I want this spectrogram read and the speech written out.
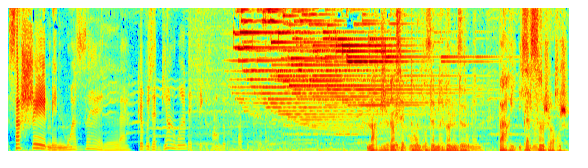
Sachez, mesdemoiselles, que vous êtes bien loin d'être les grandes professionnelles. Mardi Je 20 vais lui septembre renvoyer sa 2022, bague l'instant même. Paris, Ici, place Saint-Georges,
